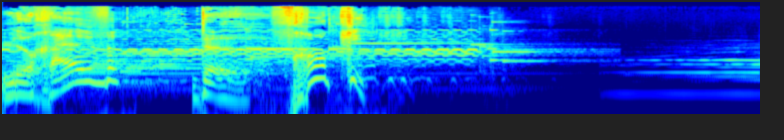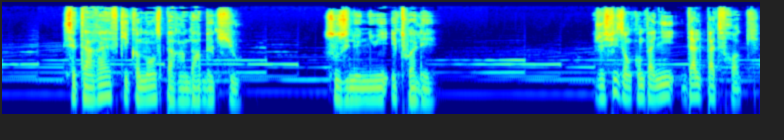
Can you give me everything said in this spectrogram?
Le rêve de Frankie. C'est un rêve qui commence par un barbecue, sous une nuit étoilée. Je suis en compagnie d'Al Frock,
